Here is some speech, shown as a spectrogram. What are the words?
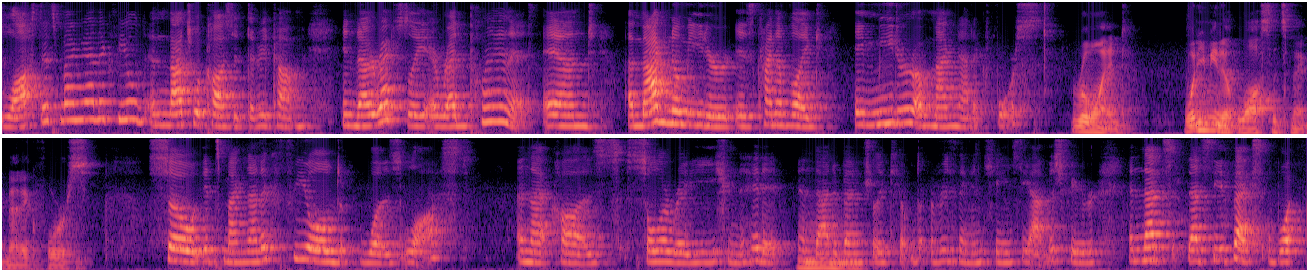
lost its magnetic field, and that's what caused it to become indirectly a red planet. And a magnometer is kind of like a meter of magnetic force. Rewind. What do you mean it lost its magnetic force? So its magnetic field was lost, and that caused solar radiation to hit it, and that eventually killed everything and changed the atmosphere. And that's that's the effects of what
